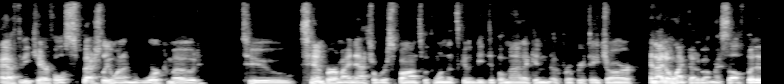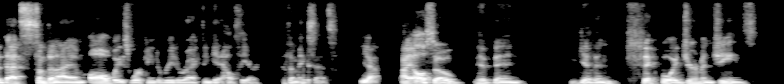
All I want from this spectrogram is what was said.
I have to be careful, especially when I'm work mode, to temper my natural response with one that's going to be diplomatic and appropriate to HR. And I don't like that about myself, but that's something I am always working to redirect and get healthier, if that makes sense. Yeah. I also have been given thick boy German genes,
